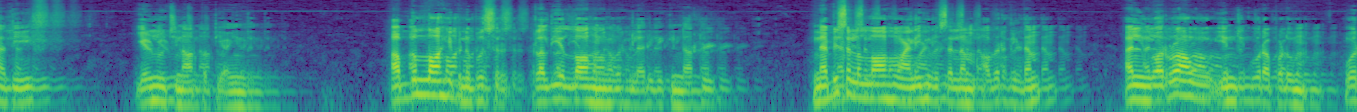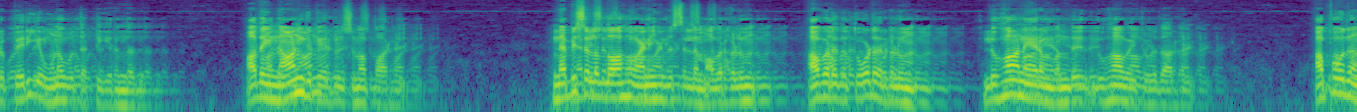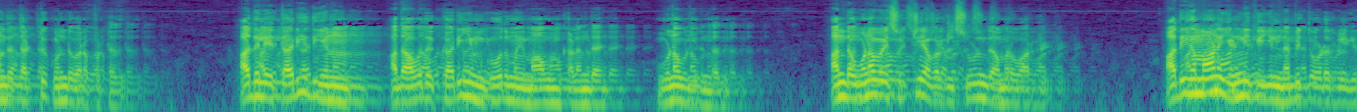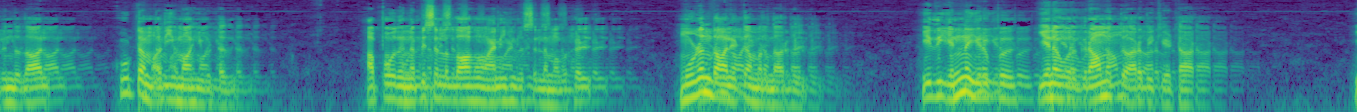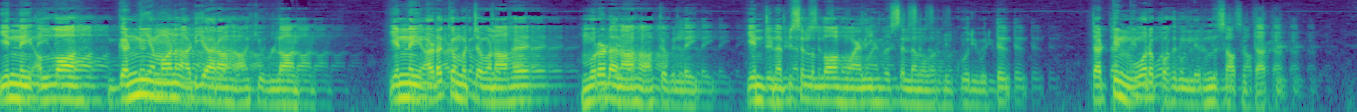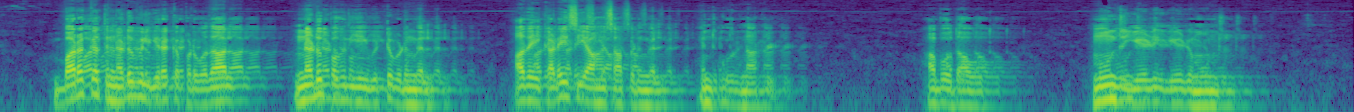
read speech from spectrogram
ஹதீஸ் எழுநூற்றி நாற்பத்தி ஐந்து அப்துல்லாஹிபின் புஸ்ர் ரதி அல்லாஹும் அவர்கள் அறிவிக்கின்றார்கள். நபிசல்லாஹூ அலிஹி வசல்லம் அவர்களிடம் அல் வர்ராவு என்று கூறப்படும் ஒரு பெரிய உணவு தட்டு இருந்தது. அதை நான்கு பேர்கள் சுமப்பார்கள். நபி சொல்லாஹூ அலிஹி வசல்லம் அவர்களும் அவரது தோடர்களும் லுஹா நேரம் வந்து லுஹாவை தொழுதார்கள். அப்போது அந்த தட்டு கொண்டு வரப்பட்டது. அதிலே தரீது எனும் அதாவது கரியும் கோதுமை மாவும் கலந்த உணவு இருந்தது. அந்த உணவை சுற்றி அவர்கள் சூழ்ந்து அமர்வார்கள். அதிகமான எண்ணிக்கையில் நபித்தோடர்கள் இருந்ததால் கூட்டம் அதிகமாகிவிட்டது. அப்போது நபி சொல்லாஹும் அணிஹி வசல்லம் அவர்கள் முழந்தாளிட்டு அமர்ந்தார்கள். இது என்ன இருப்பு என ஒரு கிராமத்து அரபி கேட்டார். என்னை அல்லாஹ் கண்ணியமான அடியாராக ஆக்கியுள்ளான். என்னை அடக்கமற்றவனாக முரடனாக ஆக்கவில்லை என்று நபி சொல்லாஹு அலிஹி வசல்லம் அவர்கள் கூறிவிட்டு தட்டின் ஓரப்பகுதியில் இருந்து சாப்பிட்டார்கள். பரக்கத் நடுவில் இறக்கப்படுவதால் நடுப்பகுதியை விட்டு விடுங்கள் அதை கடைசியாக சாப்பிடுங்கள் என்று கூறினார்கள். அபோதாவோ மூன்று ஏழு ஏழு மூன்று.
